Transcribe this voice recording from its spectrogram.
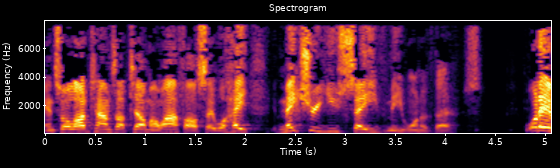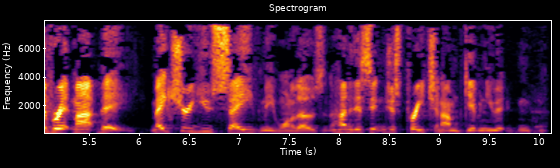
And so a lot of times I'll tell my wife, I'll say, well, hey, make sure you save me one of those. Whatever it might be. Make sure you save me one of those. Honey, this isn't just preaching. I'm giving you,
